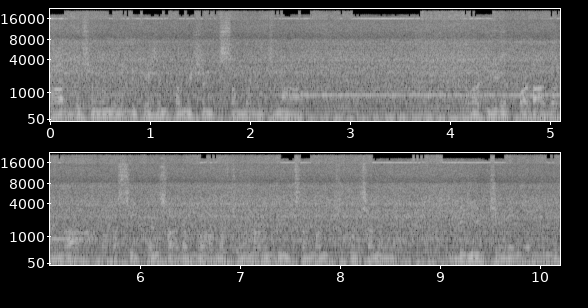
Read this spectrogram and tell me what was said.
భారతదేశంలోని ఎడ్యుకేషన్ కమిషన్కి సంబంధించిన వాటి ఏర్పాటు ఆధారంగా ఒక సీక్వెన్స్ ఆర్డర్లో అమర్చుకున్నాడు దీనికి సంబంధించి క్వశ్చన్ డిలీట్ చేయడం జరిగింది.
